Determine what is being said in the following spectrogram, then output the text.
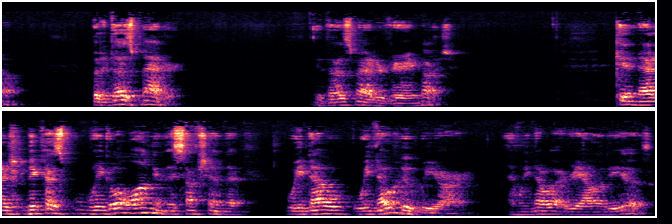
No. But it does matter. It does matter very much. It matters because we go along in the assumption that we know we know who we are and we know what reality is.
